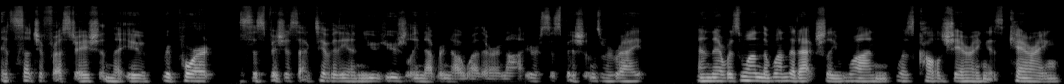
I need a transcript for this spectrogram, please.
it's such a frustration that you report suspicious activity, and you usually never know whether or not your suspicions were right. And there was one, the one that actually won was called Sharing is Caring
